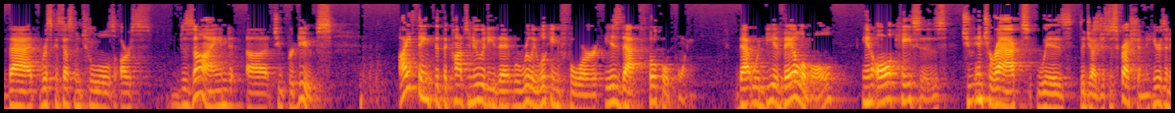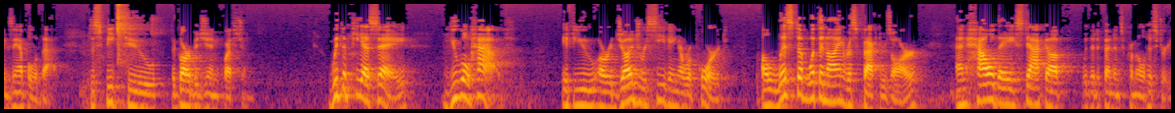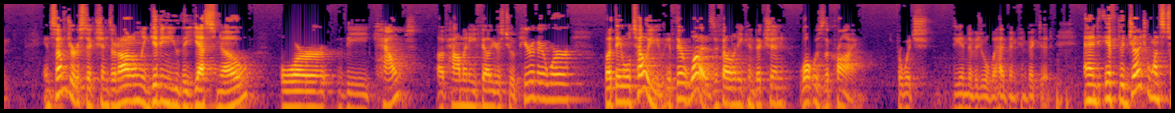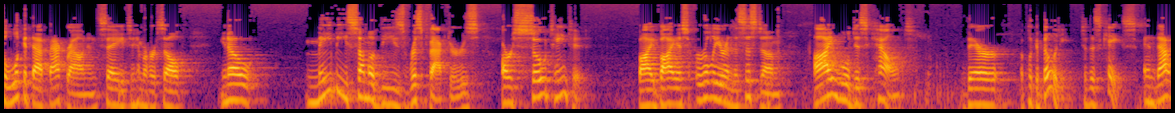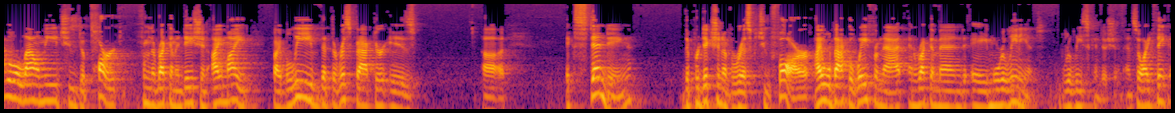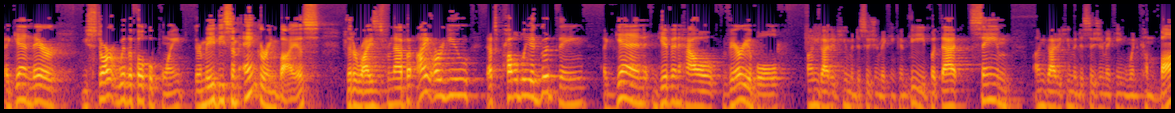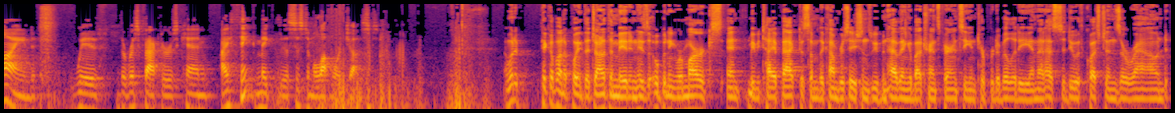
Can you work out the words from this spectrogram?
that risk assessment tools are designed uh, to produce. I think that the continuity that we're really looking for is that focal point that would be available in all cases to interact with the judge's discretion. Here's an example of that to speak to the garbage in question. With the PSA, you will have, if you are a judge receiving a report, a list of what the nine risk factors are and how they stack up with the defendant's criminal history. In some jurisdictions, they're not only giving you the yes, no, or the count of how many failures to appear there were, but they will tell you if there was a felony conviction, what was the crime for which the individual had been convicted. And if the judge wants to look at that background and say to him or herself, you know, maybe some of these risk factors are so tainted by bias earlier in the system, I will discount their applicability to this case. And that will allow me to depart from the recommendation. I might, if I believe that the risk factor is uh, extending the prediction of risk too far, I will back away from that and recommend a more lenient release condition. And so I think, again, there, you start with a focal point. There may be some anchoring bias that arises from that, but I argue that's probably a good thing, again, given how variable unguided human decision making can be. But that same unguided human decision making, when combined with the risk factors, can, I think, make the system a lot more just. I want to pick up on a point that Jonathan made in his opening remarks and maybe tie it back to some of the conversations we've been having about transparency, interpretability, and that has to do with questions around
